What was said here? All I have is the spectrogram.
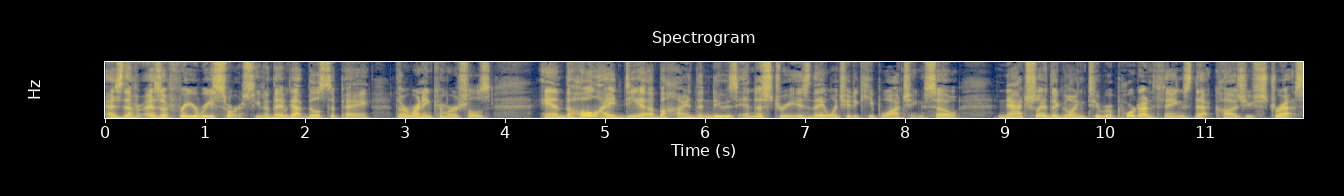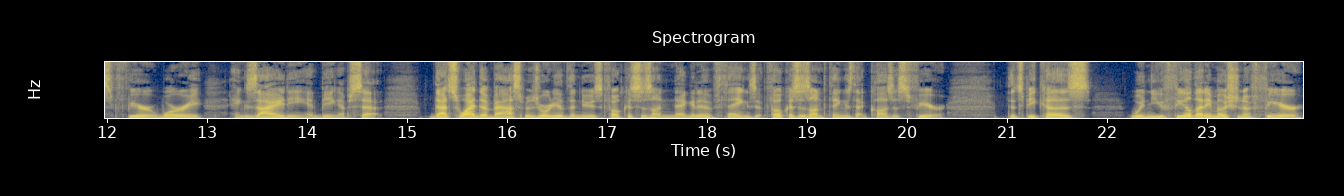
as the as a free resource. You know, they've got bills to pay, they're running commercials, and the whole idea behind the news industry is they want you to keep watching. So naturally, they're going to report on things that cause you stress, fear, worry, anxiety, and being upset. That's why the vast majority of the news focuses on negative things. It focuses on things that cause us fear. That's because when you feel that emotion of fear,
